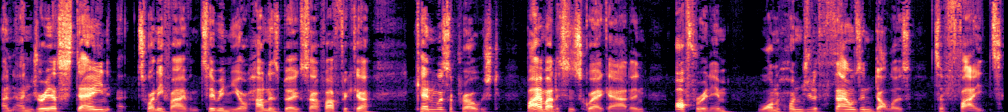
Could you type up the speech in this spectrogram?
and Andries Steyn at 25 and 2 in Johannesburg, South Africa, Ken was approached by Madison Square Garden, offering him $100,000 to fight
